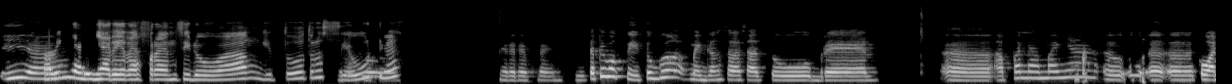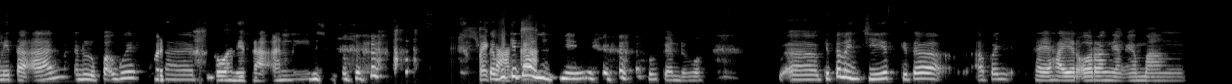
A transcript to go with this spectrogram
iya. Paling nyari-nyari referensi doang gitu, terus ya udah. Nyari referensi. Tapi waktu itu gue megang salah satu brand eh, apa namanya? Eh, eh, eh, kewanitaan. Aduh lupa gue. Eh, Kewanitaan nih. tapi kita legit bukan dong Eh, kita legit kita apa kayak hire orang yang emang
